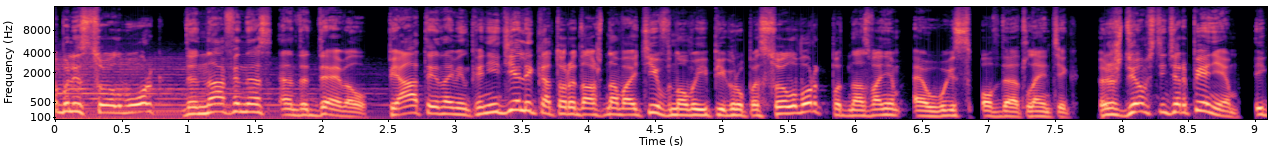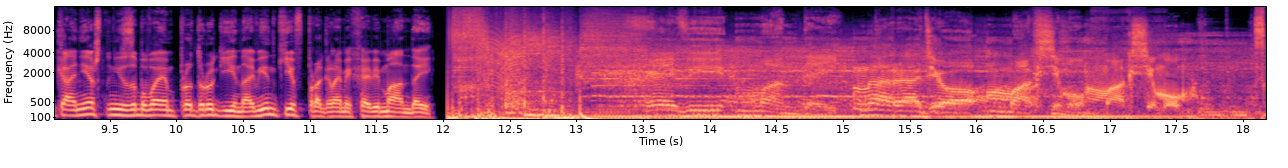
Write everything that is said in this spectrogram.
Это были Soilwork, The Nothingness and the Devil. Пятая новинка недели, которая должна войти в новый EP группы Soilwork под названием A Wisp of the Atlantic. Ждем с нетерпением. И, конечно, не забываем про другие новинки в программе Heavy Monday. Heavy Monday. На радио Максимум. Максимум.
